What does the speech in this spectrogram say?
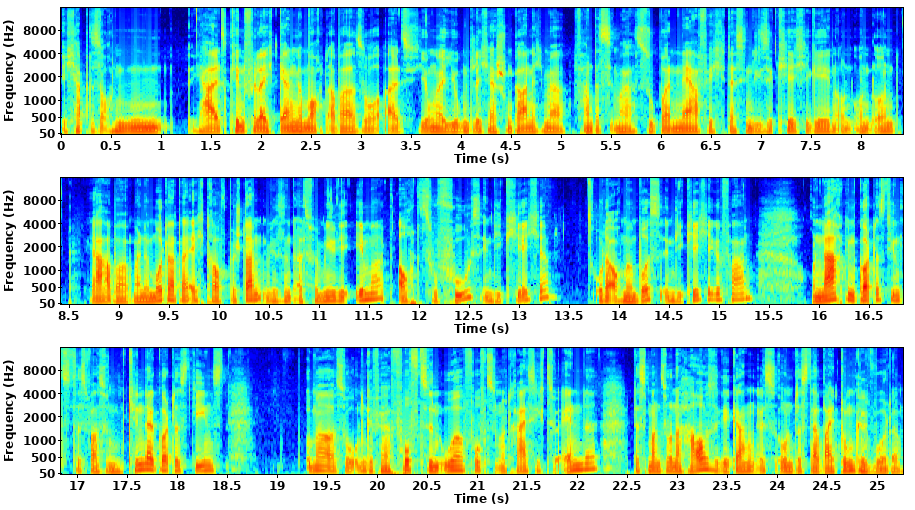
ich habe das auch ja als Kind vielleicht gern gemocht, aber so als junger Jugendlicher schon gar nicht mehr. Fand das immer super nervig, dass sie in diese Kirche gehen und und und. Ja, aber meine Mutter hat da echt drauf bestanden. Wir sind als Familie immer auch zu Fuß in die Kirche oder auch mit dem Bus in die Kirche gefahren. Und nach dem Gottesdienst, das war so ein Kindergottesdienst, immer so ungefähr 15 Uhr, 15.30 Uhr zu Ende, dass man so nach Hause gegangen ist und es dabei dunkel wurde.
